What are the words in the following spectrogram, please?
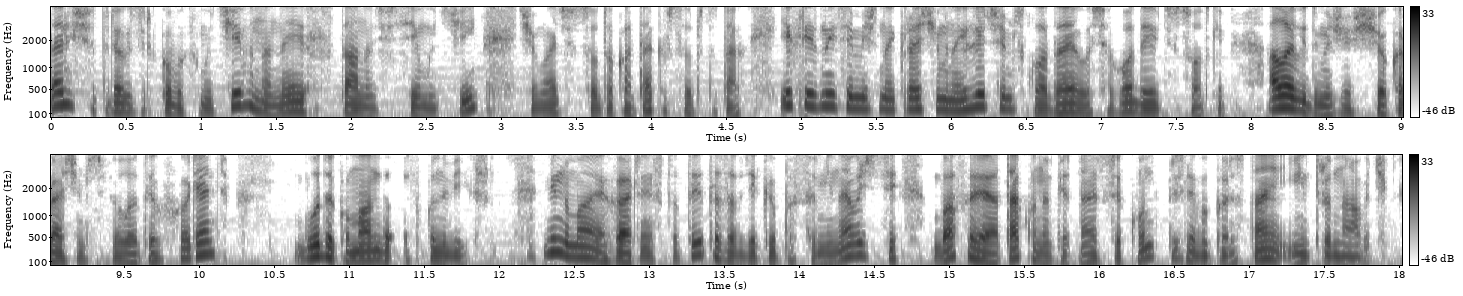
Далі з чотирьох зіркових мечів на неї стануть всі мечі, що мають відсоток атаки в субстатах. Їх різниця між найкращим і найгіршим складає усього 9%. Але відмічу, що кращим з фіолетових варіантів буде команда of Conviction. Він має гарні стати та завдяки пасивній навичці бафає атаку на 15 секунд після використання інтро навички.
